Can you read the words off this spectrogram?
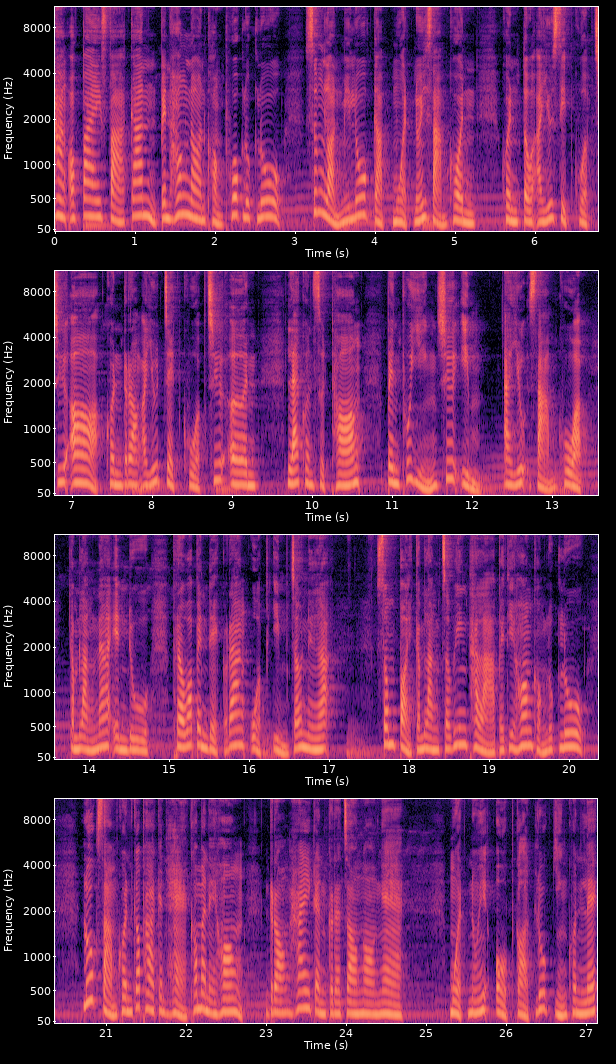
ห่างออกไปฝากั้นเป็นห้องนอนของพวกลูกๆ ซึ่งหล่อนมีลูกกับหมวดนุ้ยสามคน คนโตอายุสิบขวบชื่ออ้อ คนรองอายุเจ็ดขวบชื่อเอิญ และคนสุดท้องเป็นผู้หญิงชื่ออิ่ม อายุสามขวบกำลังหน้าเอ็นดู เพราะว่าเป็นเด็กร่างอวบอิ่มเจ้าเนื้อ ส้มปล่อยกำลังจะวิ่งถลาไปที่ห้องของลูกๆ ลูกสามคนก็พากันแห่เข้ามาในห้อง ร้องไห้กันกระจองงอแง หมวดนุ้ยโอบกอดลูกหญิงคนเล็ก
